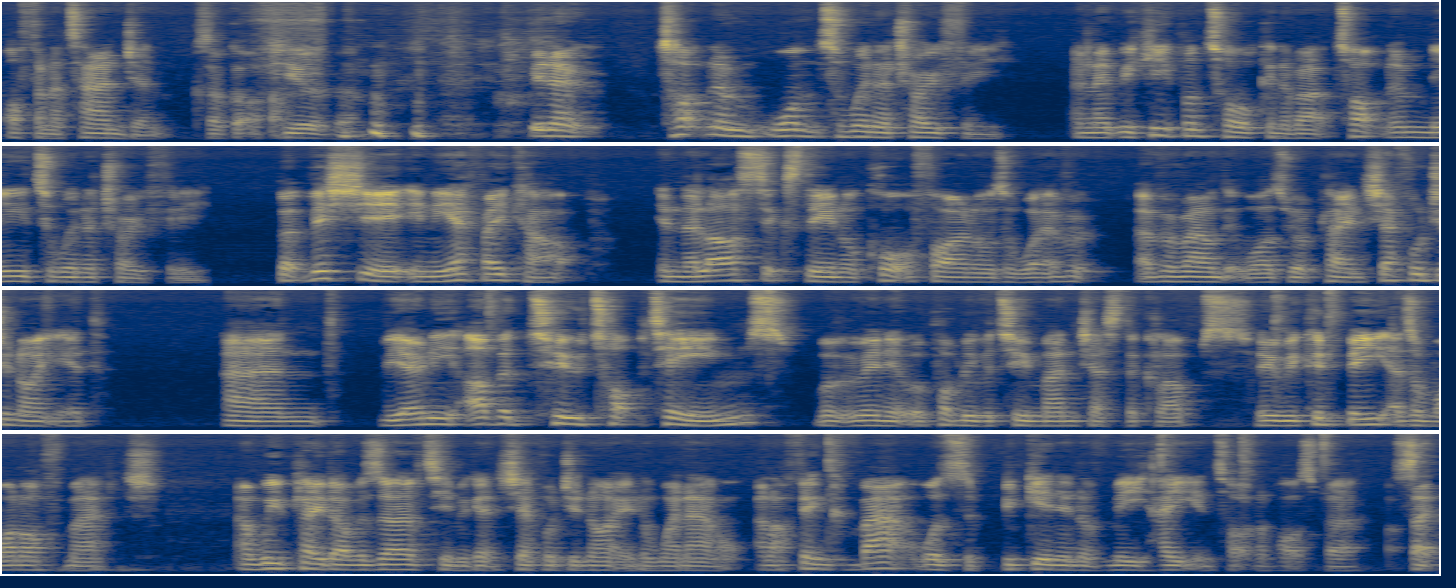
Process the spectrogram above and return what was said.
off on a tangent because I've got a few of them. you know, Tottenham want to win a trophy, and like, we keep on talking about Tottenham need to win a trophy. But this year in the FA Cup, in the last 16 or quarterfinals or whatever, whatever round it was, we were playing Sheffield United, and the only other two top teams that were in it were probably the two Manchester clubs who we could beat as a one-off match. And we played our reserve team against Sheffield United and went out. And I think that was the beginning of me hating Tottenham Hotspur. I say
